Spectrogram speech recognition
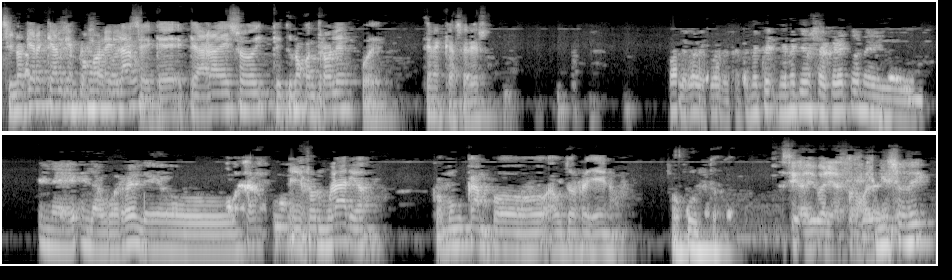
Si no quieres que alguien ponga un enlace que, que haga eso y que tú no controles, pues tienes que hacer eso. Vale, vale, claro. O sea, te mete, te mete un secreto en el, en, en la URL o en el formulario como un campo autorrelleno oculto. Sí, hay varias formas. ¿Y eso, de,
